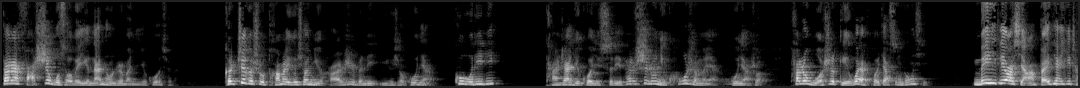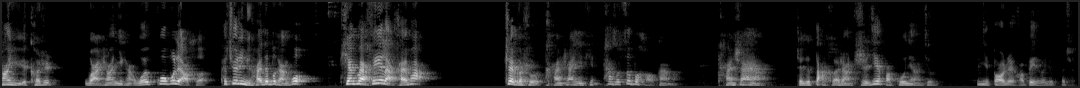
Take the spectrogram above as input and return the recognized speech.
当然法师无所谓，一个男同志嘛你就过去了，可是这个时候旁边有个小女孩，日本的一个小姑娘哭哭啼啼，谭山就过去施礼，他说施主你哭什么呀？姑娘说，他说我是给外婆家送东西，没料想白天一场雨，可是。晚上你看我过不了河，他觉得女孩子不敢过，天快黑了害怕。这个时候谭山一听，他说这不好干嘛？谭山啊，这个大和尚直接把姑娘就，你抱着也好背着就过去了。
